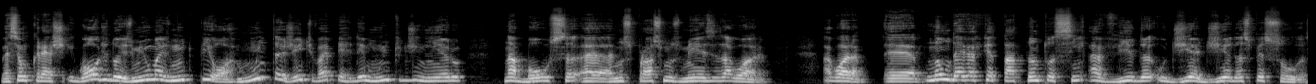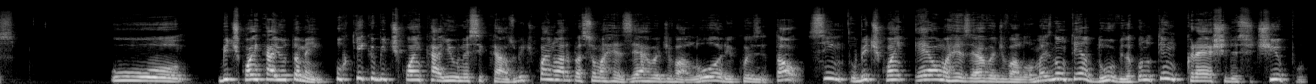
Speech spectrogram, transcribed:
Vai ser um crash igual de 2000, mas muito pior. Muita gente vai perder muito dinheiro na bolsa é, nos próximos meses agora. Agora, é, não deve afetar tanto assim a vida, o dia a dia das pessoas. O, Bitcoin caiu também. Por que, que o Bitcoin caiu nesse caso? O Bitcoin não era para ser uma reserva de valor e coisa e tal? Sim, o Bitcoin é uma reserva de valor, mas não tenha dúvida, quando tem um crash desse tipo,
